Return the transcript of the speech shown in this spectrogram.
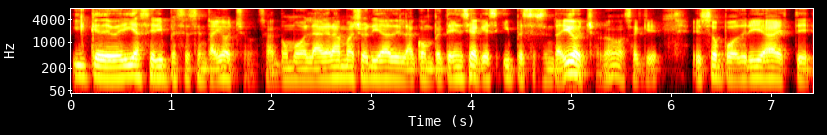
y que debería ser IP68, o sea, como la gran mayoría de la competencia que es IP68, ¿no? O sea que eso podría, este,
